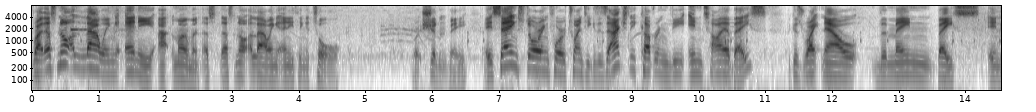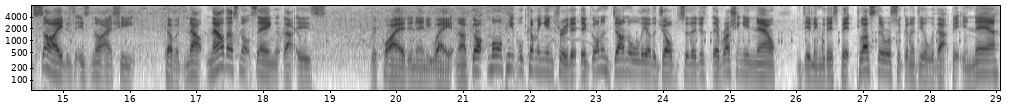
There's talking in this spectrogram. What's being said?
Right, that's not allowing any at the moment. That's, that's not allowing anything at all. Or it shouldn't be. It's saying storing 4 of 20 because it's actually covering the entire base. Because right now, the main base inside is, is not actually covered. Now, now that's not saying that that is required in any way. And I've got more people coming in through. that. They've gone and done all the other jobs, so they're just they're rushing in now dealing with this bit. Plus, they're also going to deal with that bit in there.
